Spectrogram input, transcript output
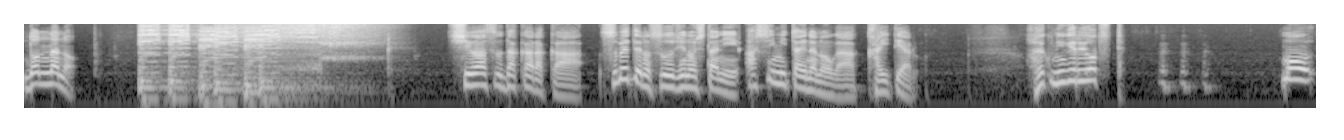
どんなの？師走だからか全ての数字の下に足みたいなのが書いてある。早く逃げるよっつって。もう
